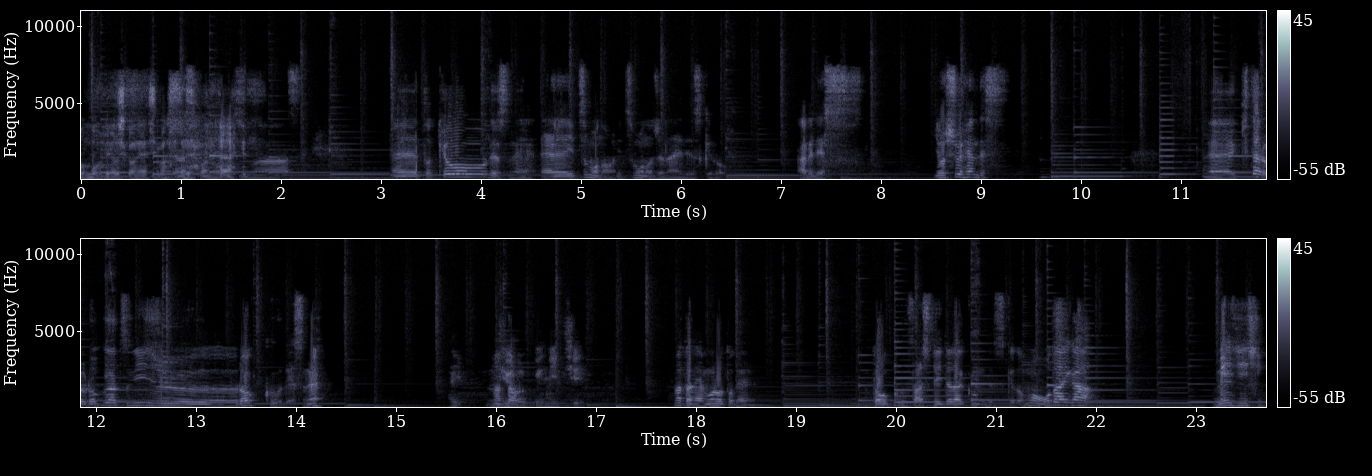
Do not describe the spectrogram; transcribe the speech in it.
どうもよろしくお願いします。よろしくお願いします。えっと、今日ですね、えーいつもの、いつものじゃないですけど、あれです。予習編です。えー来たる6月26ですね。はい。また26日。またね、室戸でトークさせていただくんですけども、お題が明治維新。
